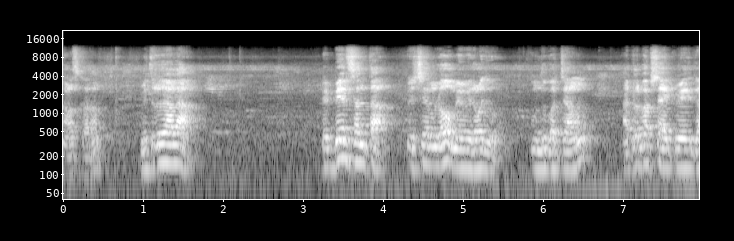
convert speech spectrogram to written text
నమస్కారం. మిత్రురాల పెబ్బేర్ సంత విషయంలో మేము ఈరోజు ముందుకు వచ్చాము అఖిలపక్ష ఐక్యవేదిక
